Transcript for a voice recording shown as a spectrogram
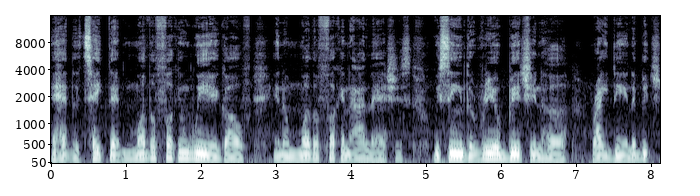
and had to take that motherfucking wig off and her motherfucking eyelashes. We seen the real bitch in her right then. That bitch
